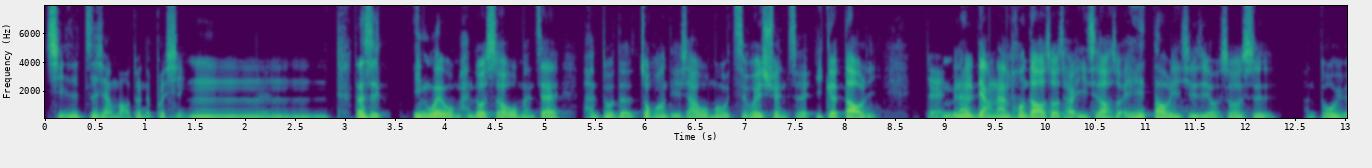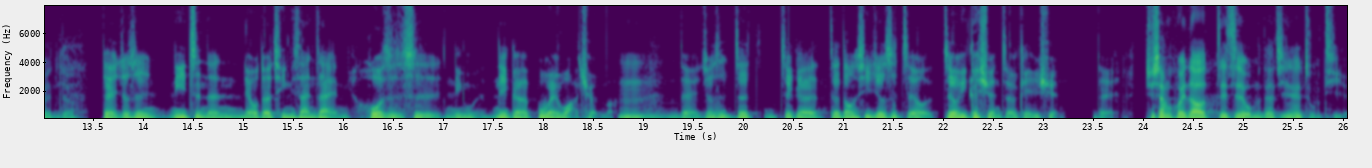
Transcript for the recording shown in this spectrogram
其实自相矛盾的不行。嗯嗯嗯嗯嗯。但是因为我们很多时候我们在很多的状况底下，我们只会选择一个道理。对。那两难碰到的时候，才会意识到说，哎，道理其实有时候是很多元的。对，就是你只能留得青山在，或者是你那个不为瓦全嘛。嗯。对，就是这这个这东西就是只有只有一个选择可以选。对，就像回到这次我们的今天的主题，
